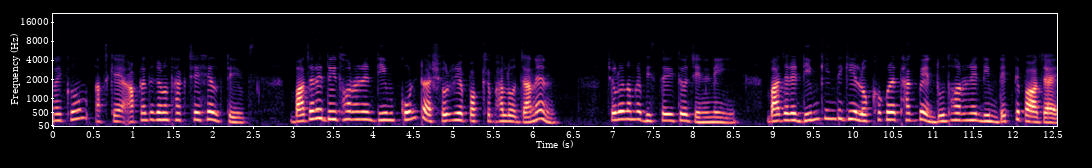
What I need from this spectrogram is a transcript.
আলাইকুম। আজকে আপনাদের জন্য থাকছে হেলথ টিপস বাজারে দুই ধরনের ডিম কোনটা শরীরের পক্ষে ভালো জানেন? চলুন আমরা বিস্তারিত জেনে নেই। বাজারে ডিম কিনতে গিয়ে লক্ষ্য করে থাকবেন দু ধরনের ডিম দেখতে পাওয়া যায়।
